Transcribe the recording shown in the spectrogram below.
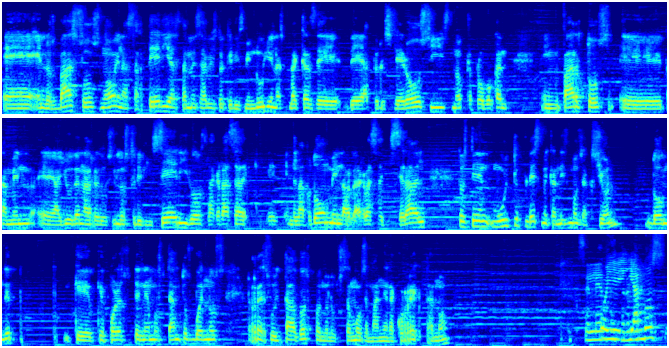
eh, en los vasos, ¿no? En las arterias también se ha visto que disminuyen las placas de, de aterosclerosis, ¿no? Que provocan infartos, eh, también eh, ayudan a reducir los triglicéridos, la grasa en el abdomen, la, grasa visceral. Entonces tienen múltiples mecanismos de acción donde que, que, por eso tenemos tantos buenos resultados cuando los usamos de manera correcta, ¿no? Oye, y ambos,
